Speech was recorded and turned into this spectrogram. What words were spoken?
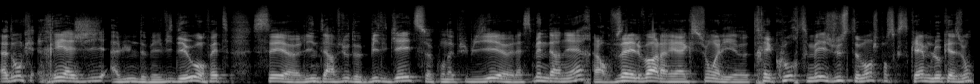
a donc réagi à l'une de mes vidéos. En fait, c'est euh, l'interview de Bill Gates qu'on a publié euh, la semaine dernière. Alors, vous allez le voir, la réaction, elle est euh, très courte, mais justement, je pense que c'est quand même l'occasion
